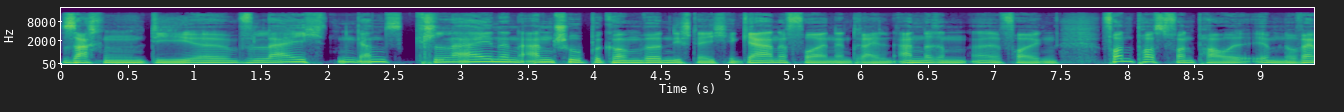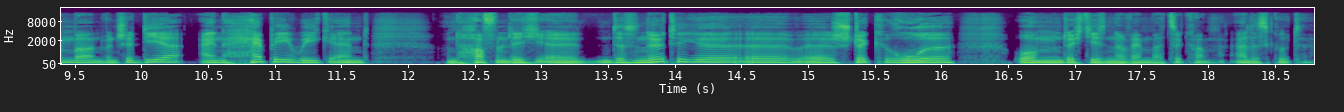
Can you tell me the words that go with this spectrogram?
Sachen, die äh, vielleicht einen ganz kleinen Anschub bekommen würden. Die stelle ich hier gerne vor in den drei anderen äh, Folgen von Post von Paul im November und wünsche dir ein Happy Weekend und hoffentlich äh, das nötige äh, äh, Stück Ruhe, um durch diesen November zu kommen. Alles Gute.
